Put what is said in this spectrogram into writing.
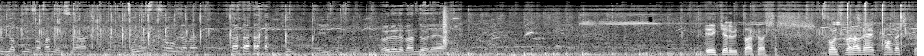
tur yapıyoruz atamıyoruz ya. Boyun fıtı olacağım ha. Çok iyi koşuyor. Öyle öyle ben de öyle ya. İlk yarı bitti arkadaşlar. Gol skora ve kavga çıktı.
